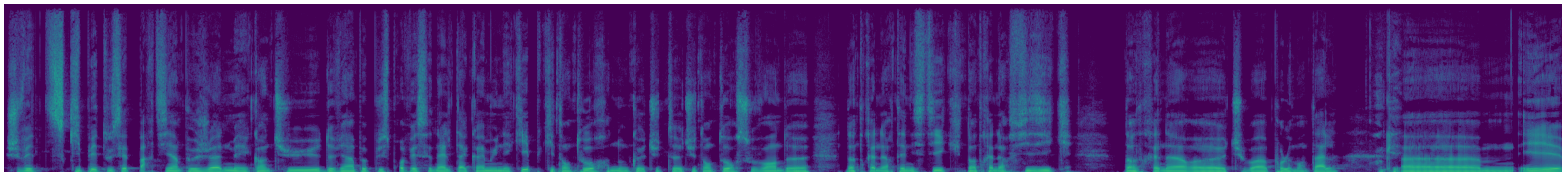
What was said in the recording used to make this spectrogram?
je vais skipper toute cette partie un peu jeune, mais quand tu deviens un peu plus professionnel, tu as quand même une équipe qui t'entoure. Donc, euh, tu t'entoures souvent de d'entraîneurs tennistiques, d'entraîneurs physiques, d'entraîneurs, euh, tu vois, pour le mental. Euh, et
